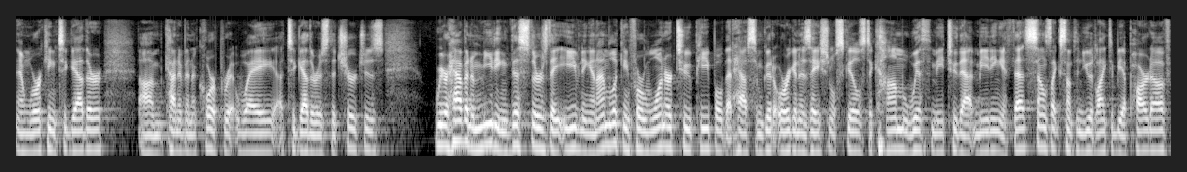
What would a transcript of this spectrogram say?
and working together, um, kind of in a corporate way uh, together as the churches. We are having a meeting this Thursday evening, and I'm looking for one or two people that have some good organizational skills to come with me to that meeting. If that sounds like something you would like to be a part of,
